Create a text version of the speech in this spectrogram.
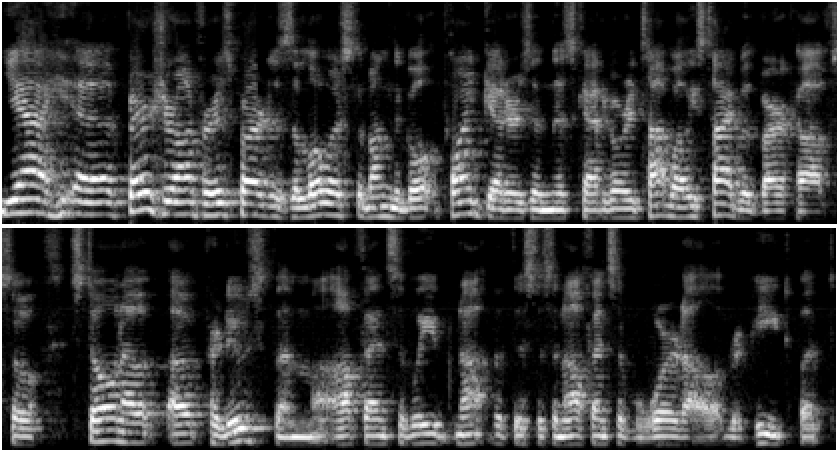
Yeah, he, uh, Bergeron, for his part, is the lowest among the goal, point getters in this category. Top, well, he's tied with Barkov. So Stone out outproduced them offensively. Not that this is an offensive award, I'll repeat, but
